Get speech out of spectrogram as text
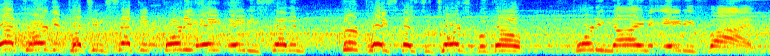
Matt Targett touching second, 48.87. Third place goes to George Bovell, 49.85.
